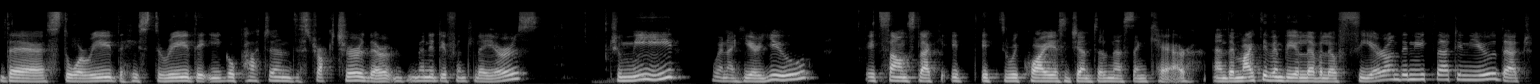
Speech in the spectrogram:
the story, the history, the ego pattern, the structure. There are many different layers. To me, when I hear you, it sounds like it, it requires gentleness and care. And there might even be a level of fear underneath that in you that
